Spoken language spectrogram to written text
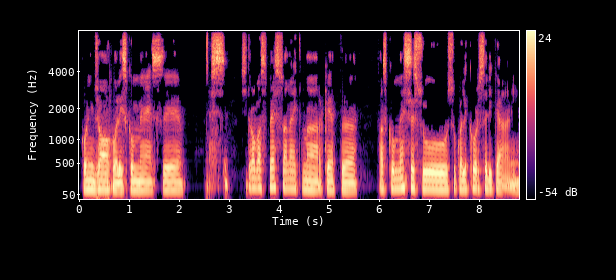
con il gioco, le scommesse, si trova spesso a night market, fa scommesse su, su quelle corse di cani,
